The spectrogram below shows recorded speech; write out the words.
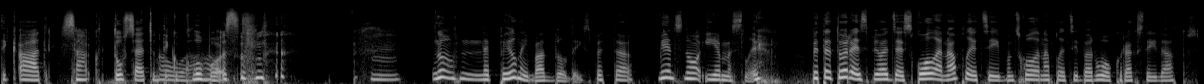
tik ātri sāku tusēt un Oh, tiku wow. klubos. Mm. Nu, ne pilnībā atbildīgs, bet uh, viens no iemesliem. Bet uh, toreiz bija vajadzēja skolēna apliecību, un skolēna apliecībā ar roku rakstīja datus.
